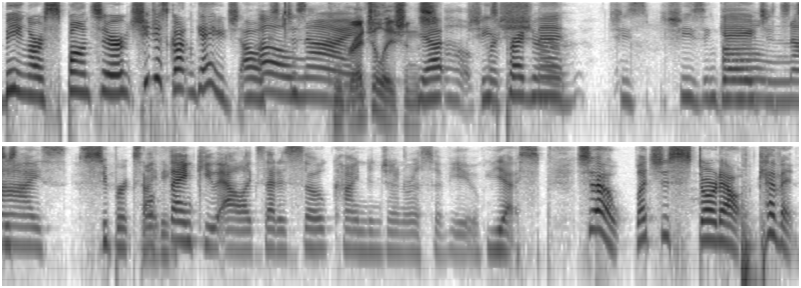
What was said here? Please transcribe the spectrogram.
being our sponsor. She just got engaged. Alex, oh, just nice. Congratulations. yeah, Oh, she's for pregnant. sure. She's she's engaged. Oh, it's just nice. super Well, exciting. thank you, Alex. That is so kind and generous of you. yes. So let's just start out. Kevin.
